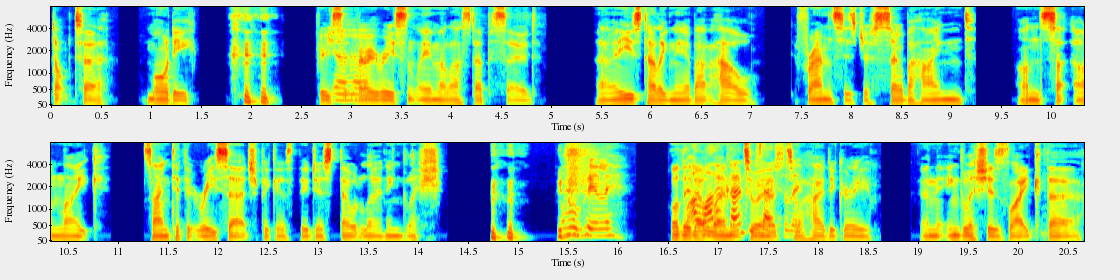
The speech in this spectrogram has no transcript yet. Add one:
Doctor recent, Uh-huh. very recently in the last episode, um, and he's telling me about how France is just so behind on on like scientific research because they just don't learn English. oh really Well, they Well, don't learn it to a, actually. to a high degree, and English is like the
